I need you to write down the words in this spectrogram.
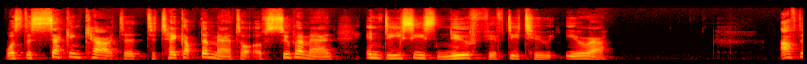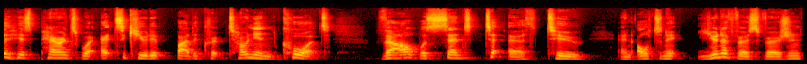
was the second character to take up the mantle of Superman in DC's New 52 era. After his parents were executed by the Kryptonian court, Val was sent to Earth 2, an alternate universe version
